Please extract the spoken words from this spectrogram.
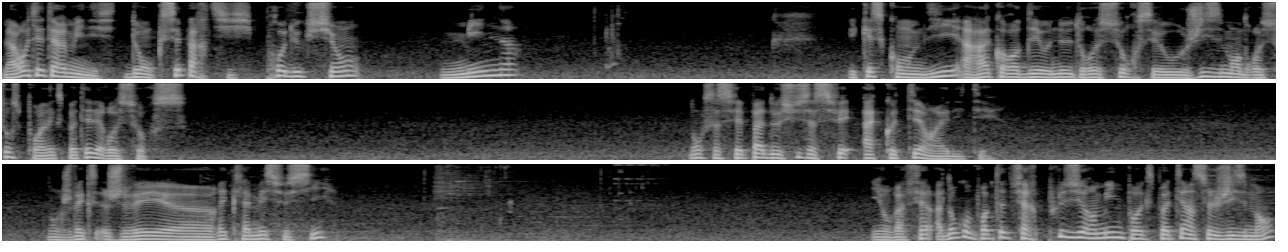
La route est terminée. Donc c'est parti. Production, mine. Et qu'est-ce qu'on me dit? À raccorder aux nœuds de ressources et aux gisements de ressources pour en exploiter les ressources. Donc ça se fait pas dessus, ça se fait à côté en réalité. Donc je vais, euh, réclamer ceci. Et on va faire... Ah donc on pourrait peut-être faire plusieurs mines pour exploiter un seul gisement.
